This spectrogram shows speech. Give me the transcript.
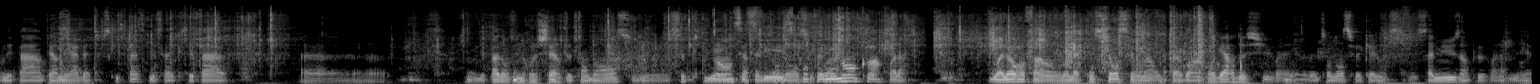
on n'est pas imperméable à tout ce qui se passe, mais c'est vrai que c'est pas euh, on n'est pas dans une recherche de tendance ou de se plier à non, une ça se certaine fait quoi. spontanément quoi. Voilà. Ou alors, enfin, on en a conscience et on, a, on peut avoir un regard dessus. Voilà, il y a une tendance sur laquelle on, s'amuse un peu. Voilà, mais euh,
